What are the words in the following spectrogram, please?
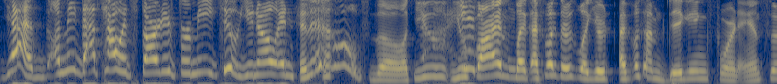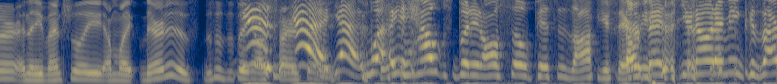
yeah, I mean that's how it started for me too, you know, and and it helps though. Like you, you it, find like I feel like there's like you're. I feel like I'm digging for an answer, and then eventually I'm like, there it is. This is the thing. Yes, yeah, yeah. Well, it helps, but it also pisses off your therapist. Oh, yeah. You know what I mean? Because I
